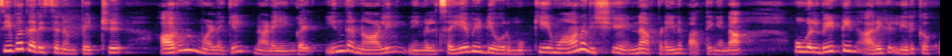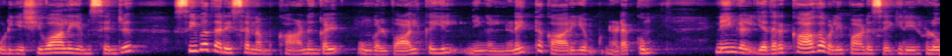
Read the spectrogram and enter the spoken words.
சிவ தரிசனம் பெற்று அருள்மழையில் நனையுங்கள். இந்த நாளில் நீங்கள் செய்ய வேண்டிய ஒரு முக்கியமான விஷயம் என்ன அப்படின்னு பார்த்தீங்கன்னா உங்கள் வீட்டின் அருகில் இருக்கக்கூடிய சிவாலயம் சென்று சிவ தரிசனம் காணுங்கள். உங்கள் வாழ்க்கையில் நீங்கள் நினைத்த காரியம் நடக்கும். நீங்கள் எதற்காக வழிபாடு செய்கிறீர்களோ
